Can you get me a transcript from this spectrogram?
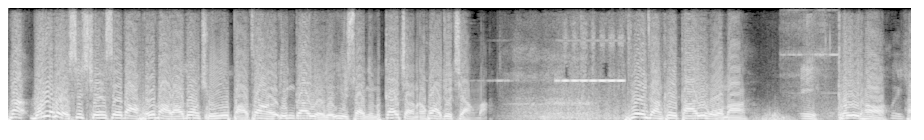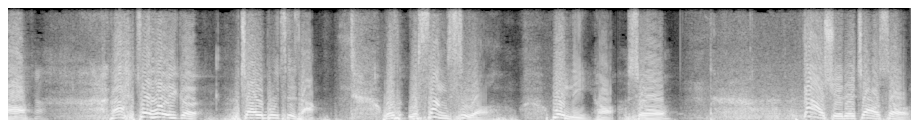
那如果是牵涉到合法劳动权益保障而应该有的预算，你们该讲的话就讲嘛。副院长可以答应我吗？哎，可以哈。好，来最后一个教育部次长，我我上次哦问你哈说。大学的教授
